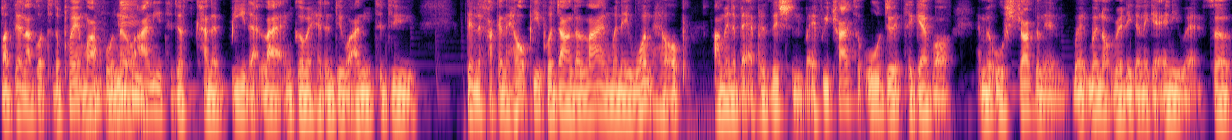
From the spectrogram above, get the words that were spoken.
But then I got to the point where I thought, no, mm. I need to just kind of be that light and go ahead and do what I need to do. Then if I can help people down the line when they want help, I'm in a better position. But if we try to all do it together and we're all struggling, we're, we're not really going to get anywhere. So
